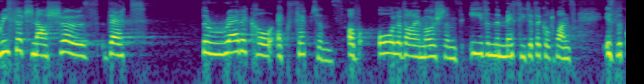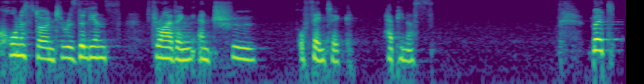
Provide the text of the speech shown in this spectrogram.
Research now shows that the radical acceptance of all of our emotions, even the messy, difficult ones, is the cornerstone to resilience, thriving, and true, authentic happiness. But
